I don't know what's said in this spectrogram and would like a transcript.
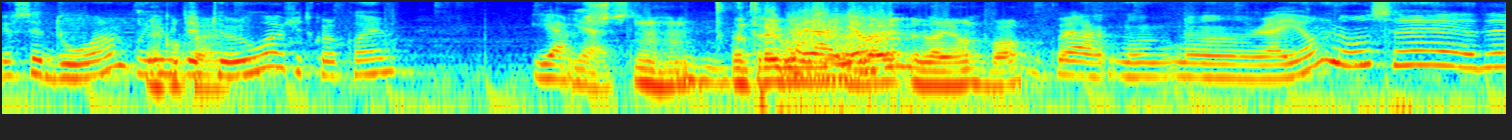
jo se duam, por jemi të detyruar që të kërkojmë jashtë. Mm -hmm. Në tregun e rajon, rajon, po. Pra, në në rajon ose edhe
